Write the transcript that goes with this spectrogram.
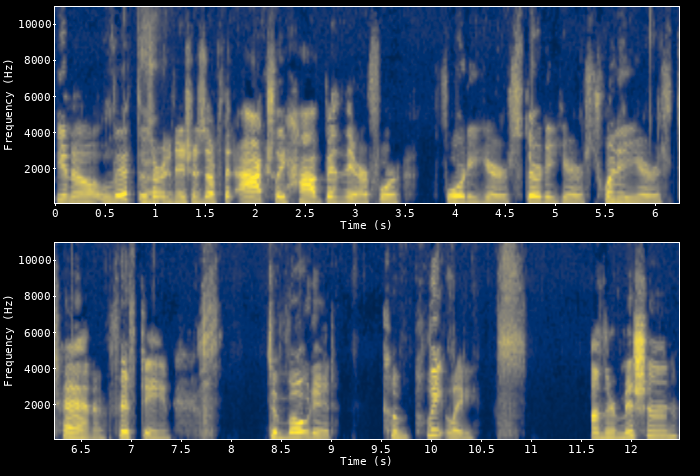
you know lift those yeah. organizations up that actually have been there for 40 years 30 years 20 years 10 or 15 devoted completely on their mission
